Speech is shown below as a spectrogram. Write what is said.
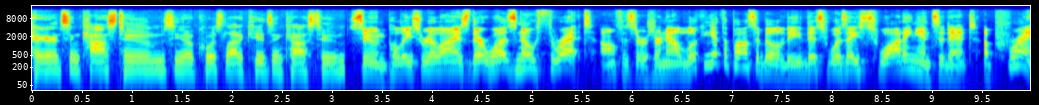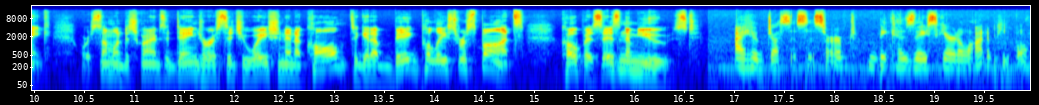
parents in costumes, you know, of course, a lot of kids in costumes. Soon, police realized there was no threat. Officers are now looking at the possibility this was a swatting incident, a prank, where someone describes a dangerous situation in a call to get a big police response. Copus isn't amused. I hope justice is served because they scared a lot of people.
